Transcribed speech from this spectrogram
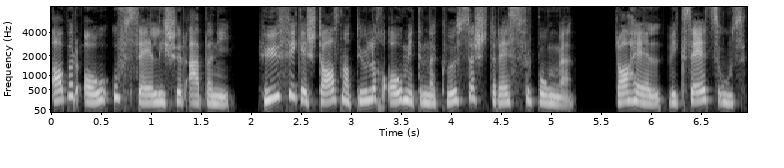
aber auch auf seelischer Ebene. Häufig ist das natürlich auch mit einem gewissen Stress verbunden. Rahel, wie sieht es aus?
